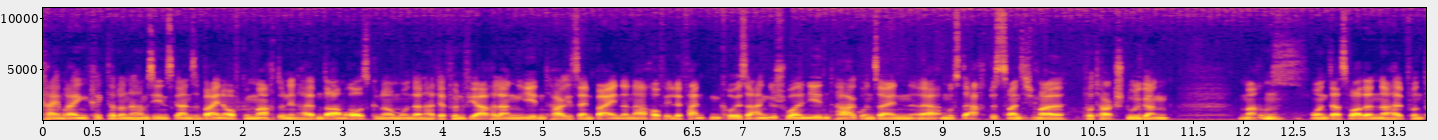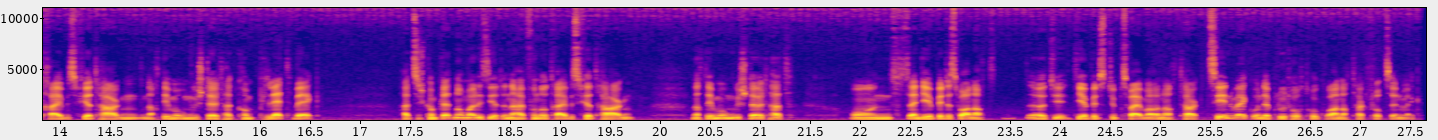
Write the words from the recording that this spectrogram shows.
Keim reingekriegt hat und dann haben sie ihm das ganze Bein aufgemacht und den halben Darm rausgenommen und dann hat er fünf Jahre lang jeden Tag sein Bein danach auf Elefantengröße angeschwollen jeden Tag und sein, er musste acht bis 20 Mal pro Tag Stuhlgang machen. Und das war dann innerhalb von drei bis vier Tagen, nachdem er umgestellt hat, komplett weg. Hat sich komplett normalisiert innerhalb von nur drei bis vier Tagen, nachdem er umgestellt hat. Und sein Diabetes war nach äh, Di- Diabetes Typ 2 war nach Tag 10 weg und der Bluthochdruck war nach Tag 14 weg.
